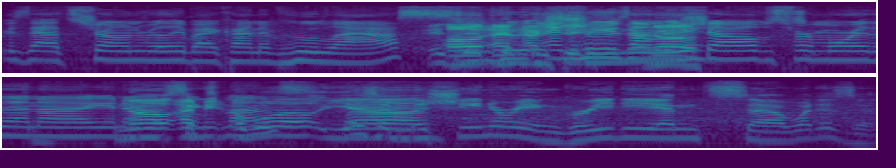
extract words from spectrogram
Is that shown really by kind of who lasts? Is Oh, it and and actually- who's on no. the shelves for more than uh, you know No, six I mean, uh, months? well, What is yeah. it? Machinery, ingredients. Uh, what is it?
